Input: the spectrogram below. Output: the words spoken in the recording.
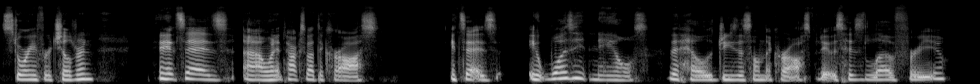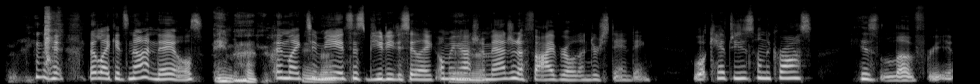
story for children, and it says uh, when it talks about the cross, it says it wasn't nails that held Jesus on the cross, but it was his love for you. that like it's not nails, Amen. and like to me, it's this beauty to say, like, oh my gosh, imagine a five year old understanding what kept Jesus on the cross? His love for you.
